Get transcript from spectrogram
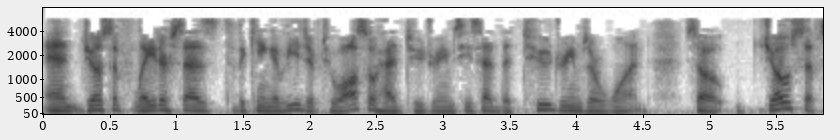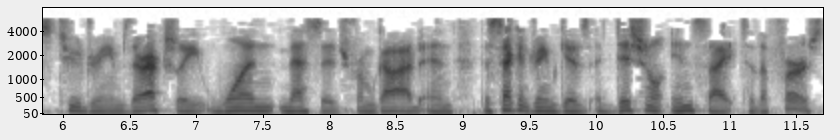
And Joseph later says to the king of Egypt, who also had two dreams, he said the two dreams are one. So Joseph's two dreams, they're actually one message from God. And the second dream gives additional insight to the first.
